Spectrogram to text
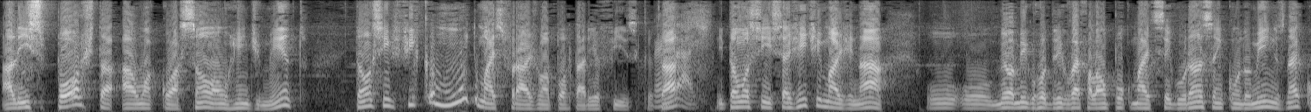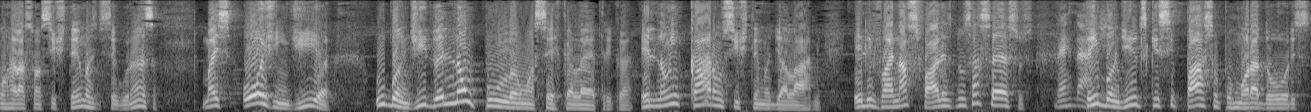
ali exposta a uma coação, a um rendimento, então assim fica muito mais frágil uma portaria física, tá? Verdade. tá? Então assim, se a gente imaginar o, o, meu amigo Rodrigo vai falar um pouco mais de segurança em condomínios, né, com relação a sistemas de segurança, mas hoje em dia O bandido, ele não pula uma cerca elétrica, ele não encara um sistema de alarme, ele vai nas falhas nos acessos. Verdade. Tem bandidos que se passam por moradores,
